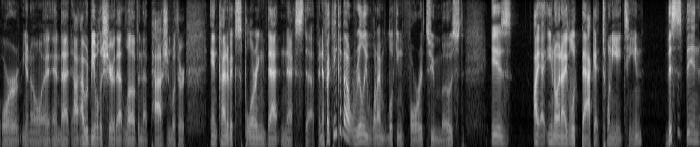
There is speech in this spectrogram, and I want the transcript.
or you know and that I would be able to share that love and that passion with her and kind of exploring that next step and if I think about really what I'm looking forward to most is I you know and I look back at 2018 this has been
